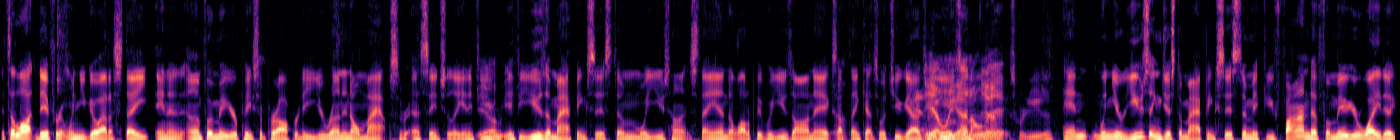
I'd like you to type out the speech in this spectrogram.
It's a lot different when you go out of state in an unfamiliar piece of property. You're running on maps essentially, and if you if you use a mapping system, we use HuntStand. A lot of people use onX. I think that's what you guys yeah, are we using. got on Yeah. X we're using. And when you're using just a mapping system, if you find a familiar way to,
